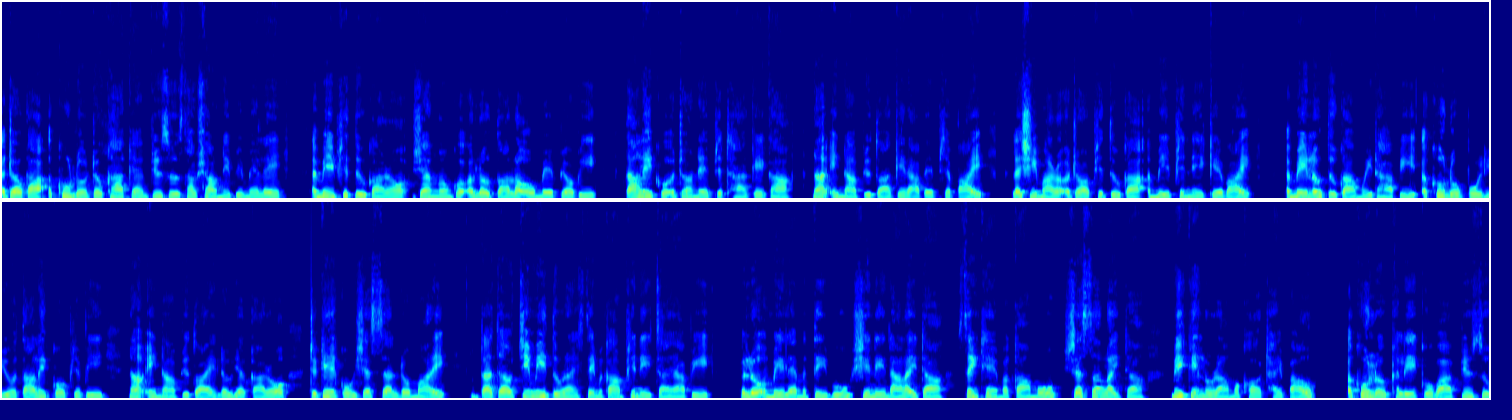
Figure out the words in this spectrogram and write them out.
အတော်ကအခုလိုဒုက္ခခံပြုစုဆောက်ရှောက်နေပေမဲ့လည်းအမေဖြစ်သူကတော့ရန်ကုန်ကိုအလုတ်သွားလို့အောင်ပဲပြောပြီး တားလေးကိုအတော်နဲ့ပြစ်ထားခဲ့ကနောက်အိမ်နာပြုတ်သွားခဲ့တာပဲဖြစ်ပါတယ်။လက်ရှိမှာတော့အတော်ဖြစ်သူကအမေဖြစ်နေခဲ့ပါတယ်။အမေလို့သူကမွေးထားပြီးအခုလိုပိုလီယိုသားလေးကိုဖြစ်ပြီးနောက်အိမ်နာပြုတ်သွားရေးလုပ်ရက်ကတော့တကယ့်ကိုရက်ဆက်လွန်ပါတယ်။ဒါကြောင့်ကြီးမိသူတိုင်းစိတ်မကောင်းဖြစ်နေကြရပြီးဘလို့အမေလည်းမသိဘူးရှင်နေလာလိုက်တာစိတ်ထဲမကောင်းဘူးရက်ဆက်လိုက်တာမိခင်လိုတာမခေါ်ထိုက်ပါဘူးအခုလိုကလေးကိုပါပြုစု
